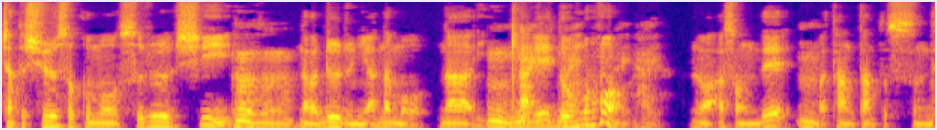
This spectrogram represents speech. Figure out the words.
ちゃんと収束もするし、うんうん。なんかルールに穴もないうんけれども。まあ遊んで、うんまあ淡々と進んで、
